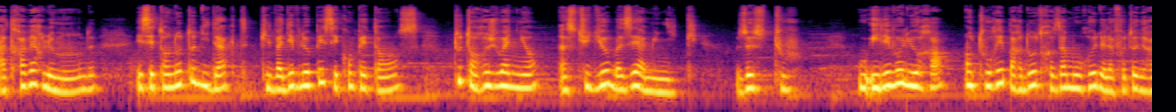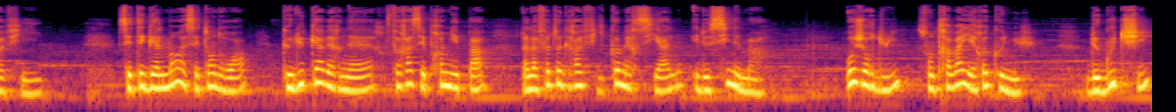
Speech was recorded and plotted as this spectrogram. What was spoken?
à travers le monde et c'est en autodidacte qu'il va développer ses compétences tout en rejoignant un studio basé à Munich, The Stu, où il évoluera entouré par d'autres amoureux de la photographie. C'est également à cet endroit que Lucas Werner fera ses premiers pas dans la photographie commerciale et de cinéma. Aujourd'hui, son travail est reconnu. De Gucci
